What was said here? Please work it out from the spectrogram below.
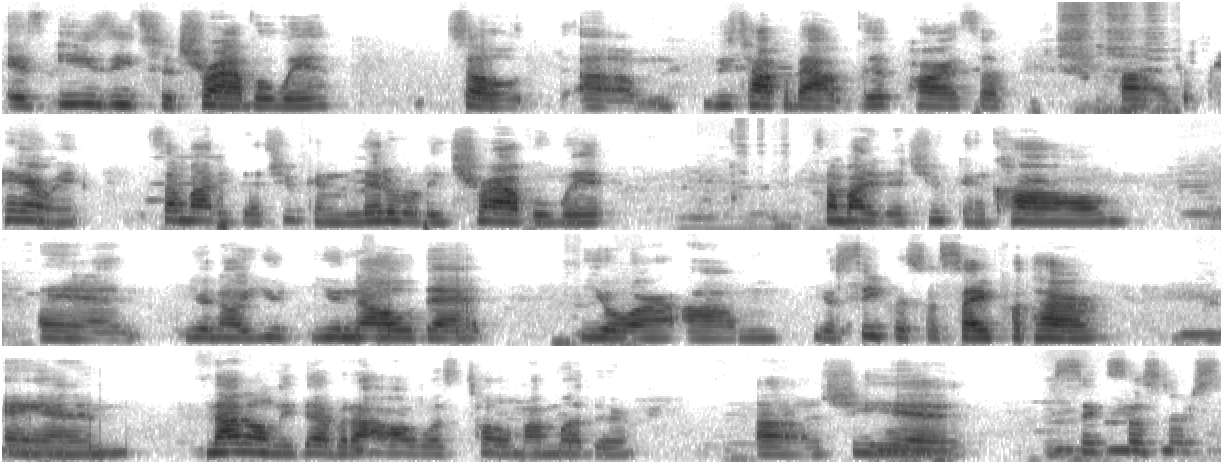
is easy to travel with. So um, you talk about good parts of uh, the parent, somebody that you can literally travel with, somebody that you can call, and you know you you know that your um, your secrets are safe with her, and not only that, but I always told my mother uh, she had six sisters,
